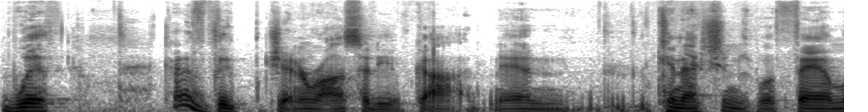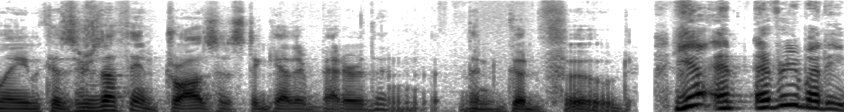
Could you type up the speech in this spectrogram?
with kind of the generosity of God and connections with family because there's nothing that draws us together better than, than good food. Yeah, and everybody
